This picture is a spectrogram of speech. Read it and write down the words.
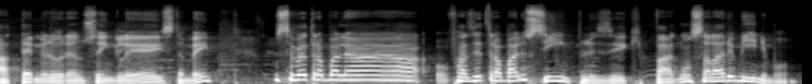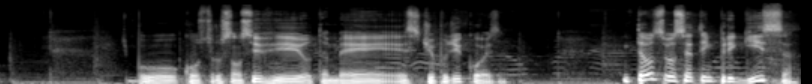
até melhorando seu inglês também, você vai trabalhar, fazer trabalho simples e que paga um salário mínimo. Tipo, construção civil também, esse tipo de coisa. Então, se você tem preguiça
